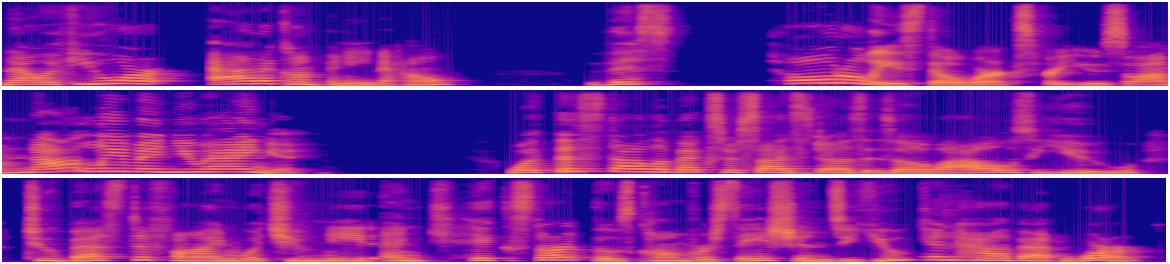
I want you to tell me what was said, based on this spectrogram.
Now, if you are at a company now, this totally still works for you. So I'm not leaving you hanging. What this style of exercise does is allows you to best define what you need and kickstart those conversations you can have at work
